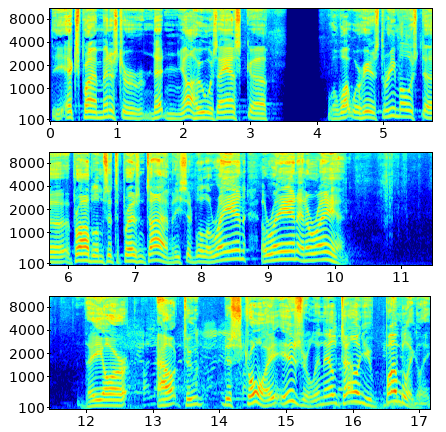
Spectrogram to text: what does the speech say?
The ex Prime Minister Netanyahu was asked, uh, well, what were his three most uh, problems at the present time? And he said, well, Iran, Iran, and Iran. They are out to destroy Israel, and they'll tell you publicly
